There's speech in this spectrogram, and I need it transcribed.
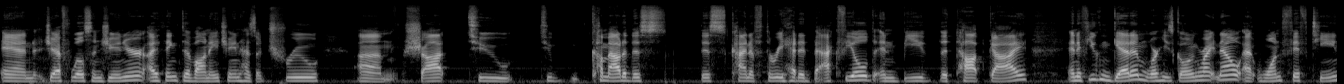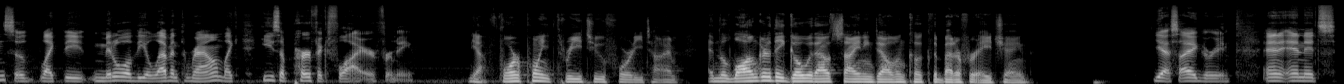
and Jeff Wilson Jr. I think De'Von Achane has a true um, shot to to come out of this this kind of three headed backfield and be the top guy. And if you can get him where he's going right now at 115, so like the middle of the 11th round, like he's a perfect flyer for me. Yeah, 4.3240 time. And the longer they go without signing Dalvin Cook, the better for Achane. Yes, I agree. And and it's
